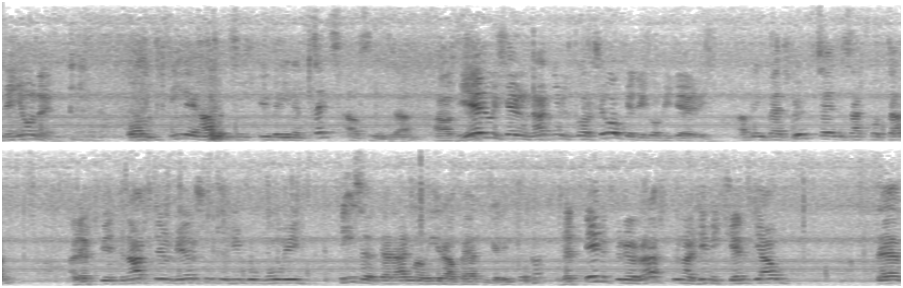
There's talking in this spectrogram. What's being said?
zmienione, und viele haben sich über ihn entsetzt, als ihn sahen. a wielu się nad nim zgorszyło, kiedy go widzieli. Aber in Vers 15 sagt Gott dann, Ale w 15 wierszu później Bóg mówi, dieser, der einmal hier auf Erden gelitten hat, że ten, który raz tu na ziemi cierpiał, der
